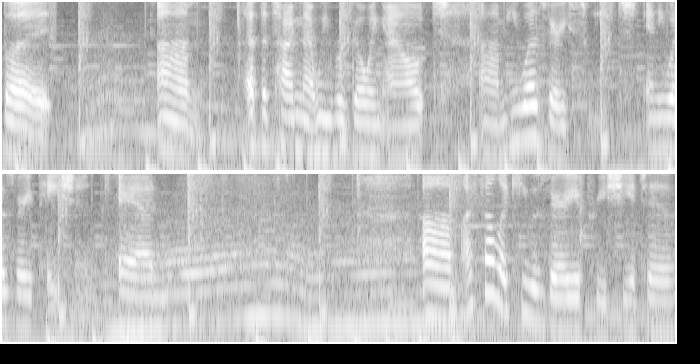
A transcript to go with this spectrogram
but um, at the time that we were going out, um, he was very sweet and he was very patient and um, I felt like he was very appreciative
